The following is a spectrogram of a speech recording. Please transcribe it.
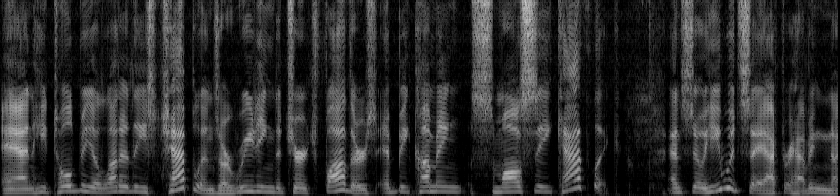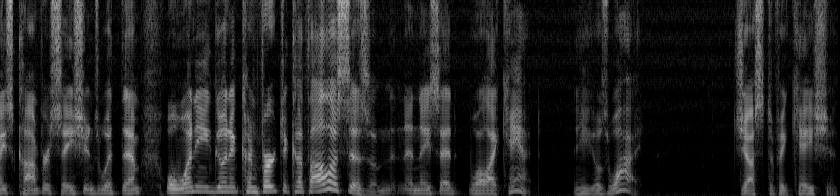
And he told me a lot of these chaplains are reading the church fathers and becoming small c Catholic. And so he would say, after having nice conversations with them, Well, when are you going to convert to Catholicism? And they said, Well, I can't. And he goes, Why? Justification.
